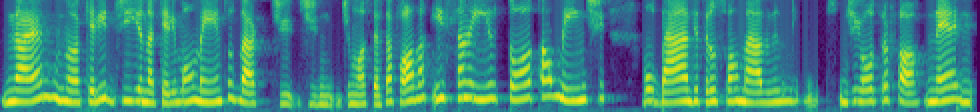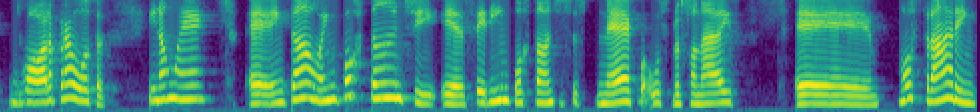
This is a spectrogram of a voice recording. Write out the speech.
né, naquele dia, naquele momento, da, de, de, de uma certa forma, e saiu totalmente mudado e transformado de outra forma, né? De uma hora para outra. E não é. é. então, é importante, é, seria importante né, os profissionais é, mostrarem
